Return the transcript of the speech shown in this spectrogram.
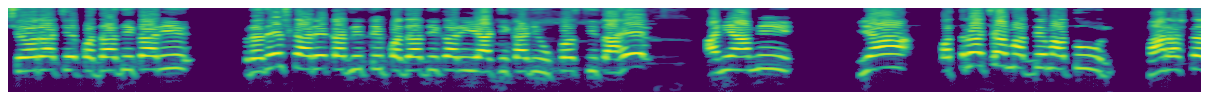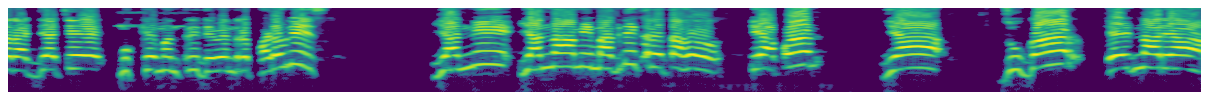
शहराचे पदाधिकारी प्रदेश कार्यकारिणी पदाधिकारी या ठिकाणी उपस्थित आहे आणि आम्ही या पत्राच्या माध्यमातून महाराष्ट्र राज्याचे मुख्यमंत्री देवेंद्र फडणवीस यांनी यांना आम्ही मागणी करत आहोत की आपण या जुगार खेळणाऱ्या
